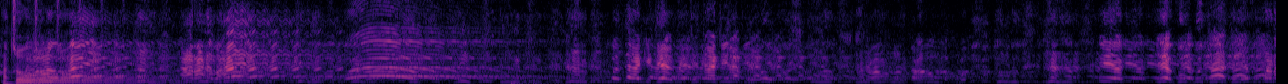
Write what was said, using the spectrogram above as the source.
હાચો એક એક ઉભું થાય એક પણ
